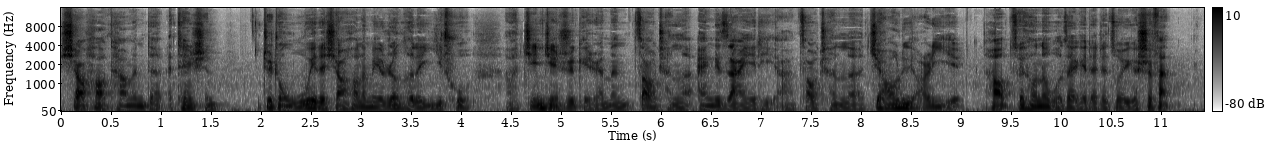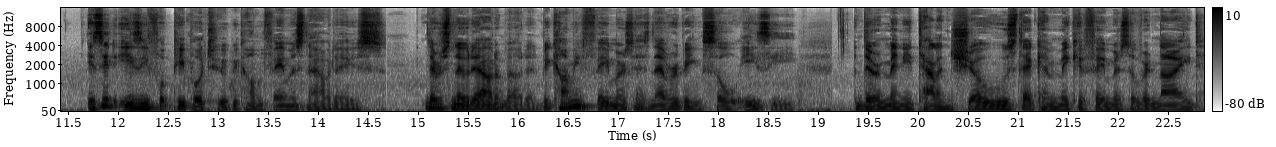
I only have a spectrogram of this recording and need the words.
消耗他们的 attention。这种无谓的消耗呢，没有任何的益处啊，仅仅是给人们造成了 anxiety 啊，造成了焦虑而已。好，最后呢，我再给大家做一个示范。Is it easy for people to become famous nowadays? There is no doubt about it. Becoming famous has never been so easy. There are many talent shows that can make you famous overnight,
